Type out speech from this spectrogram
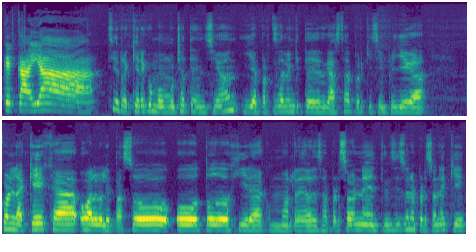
que cae a... Sí, requiere como mucha atención y aparte es alguien que te desgasta porque siempre llega con la queja o algo le pasó o todo gira como alrededor de esa persona, entonces es una persona que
